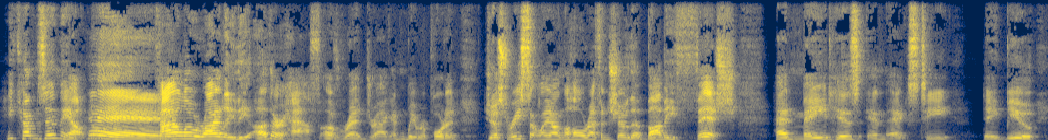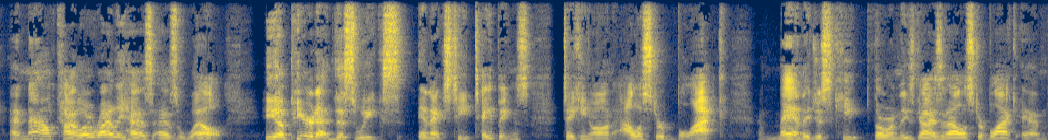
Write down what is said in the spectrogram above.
he comes in the outdoor. Hey, Kyle O'Reilly, the other half of Red Dragon, we reported just recently on the whole Ref'n show that Bobby Fish had made his NXT debut, and now Kyle O'Reilly has as well. He appeared at this week's NXT tapings, taking on Aleister Black. And man, they just keep throwing these guys at Aleister Black, and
